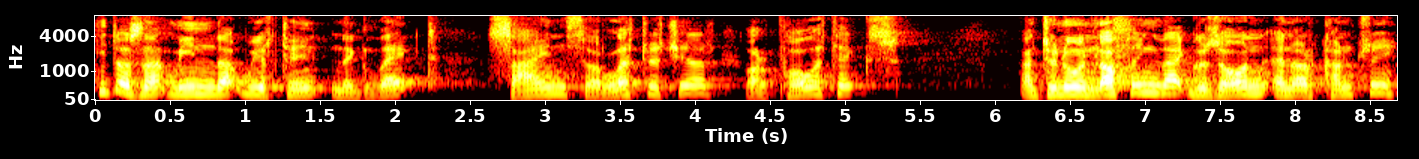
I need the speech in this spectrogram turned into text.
he does not mean that we're to neglect science or literature or politics and to know nothing that goes on in our country.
